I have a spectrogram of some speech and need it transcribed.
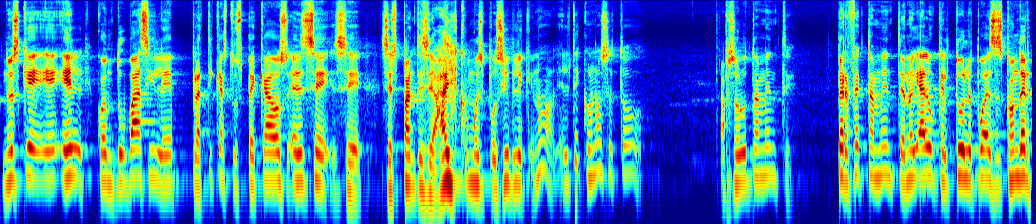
No es que Él, cuando tú vas y le platicas tus pecados, Él se, se, se espanta y dice, ay, ¿cómo es posible que no? Él te conoce todo, absolutamente perfectamente, no hay algo que tú le puedas esconder.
